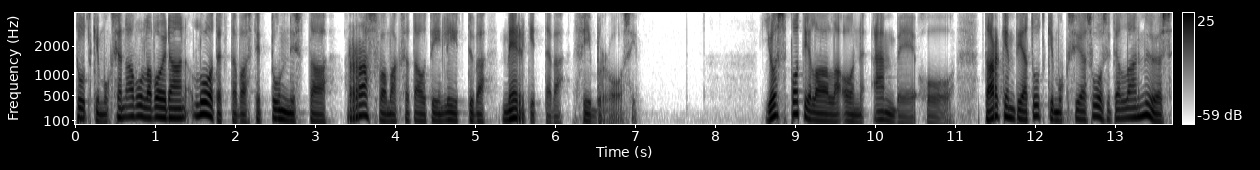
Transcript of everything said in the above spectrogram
Tutkimuksen avulla voidaan luotettavasti tunnistaa rasvamaksatautiin liittyvä merkittävä fibroosi. Jos potilaalla on MBO, tarkempia tutkimuksia suositellaan myös,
